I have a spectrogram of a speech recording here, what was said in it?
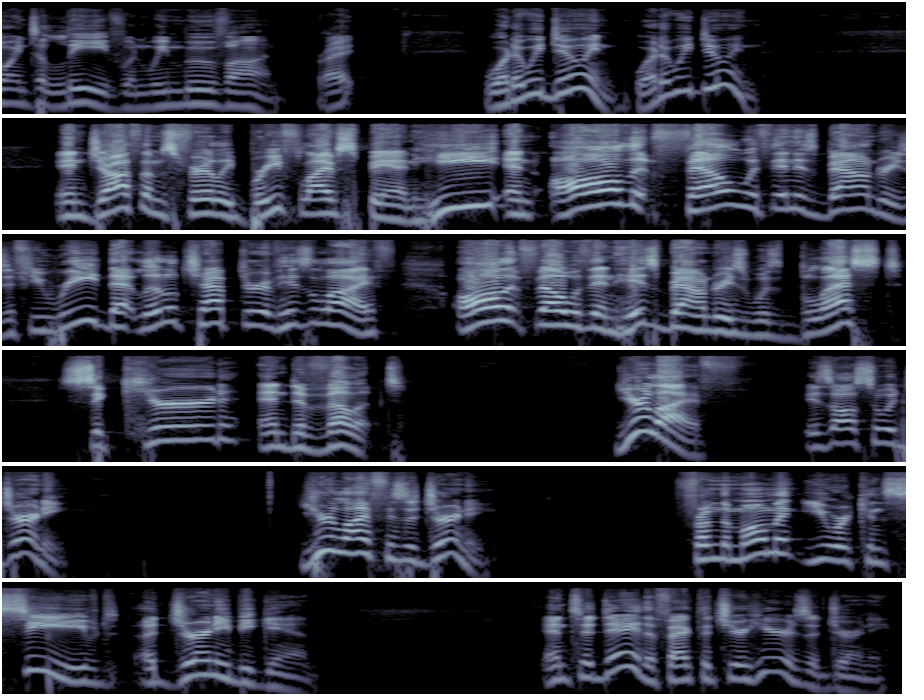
going to leave when we move on, right? What are we doing? What are we doing? In Jotham's fairly brief lifespan, he and all that fell within his boundaries, if you read that little chapter of his life, all that fell within his boundaries was blessed secured, and developed. Your life is also a journey. Your life is a journey. From the moment you were conceived, a journey began. And today, the fact that you're here is a journey.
